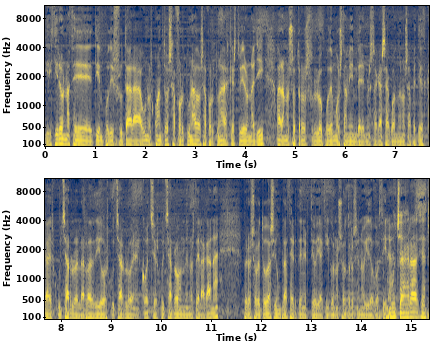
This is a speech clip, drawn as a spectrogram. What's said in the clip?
hicieron hace tiempo disfrutar a unos cuantos afortunados, afortunadas que estuvieron allí. Ahora nosotros lo podemos también ver en nuestra casa cuando nos apetezca, escucharlo en la radio, escucharlo en el coche, escucharlo donde nos dé la gana. Pero sobre todo ha sido un placer tenerte hoy aquí con nosotros en Oído Cocina. Muchas gracias Se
